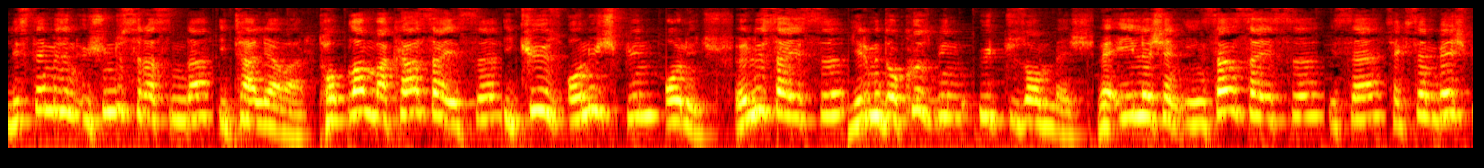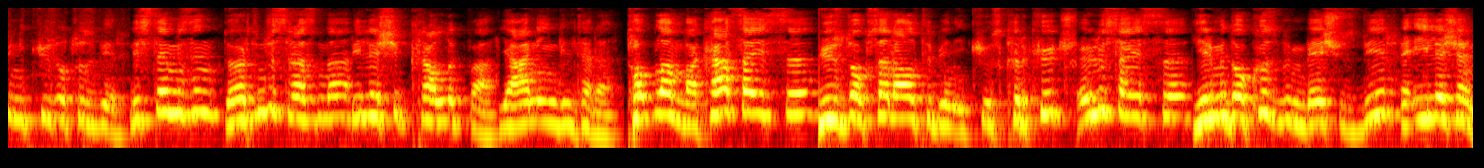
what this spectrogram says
Listemizin üçüncü sırasında İtalya var. Toplam vaka sayısı 213 bin 13. Ölü sayısı 29 bin 315 ve iyileşen insan sayısı ise 85 bin 231. Listemizin dördüncü sırasında Birleşik Krallık var. Yani İngiltere. Toplam vaka sayısı 196 bin 243. Ölü sayısı 29 bin 501 ve iyileşen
